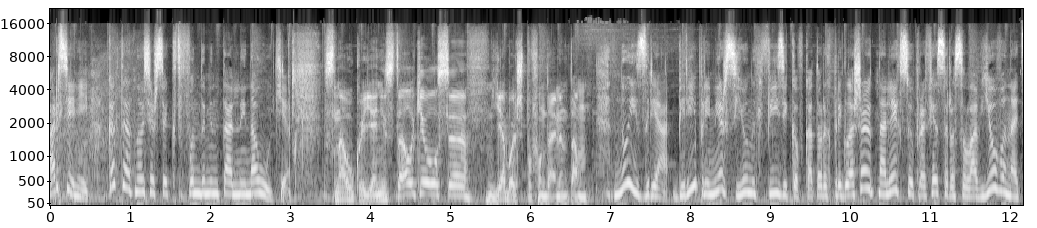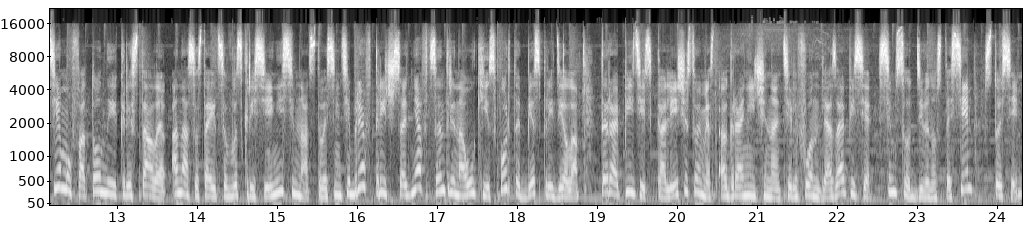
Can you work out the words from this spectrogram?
Арсений, как ты относишься к фундаментальной науке? С наукой я не сталкивался, я больше по фундаментам. Ну и зря. Бери пример с юных физиков, которых приглашают на лекцию профессора Соловьева на тему «Фотонные кристаллы». Она состоится в воскресенье, 17 сентября в 3 часа дня в Центре науки и спорта без предела. Торопитесь, количество мест ограничено. Телефон для записи 797 107.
